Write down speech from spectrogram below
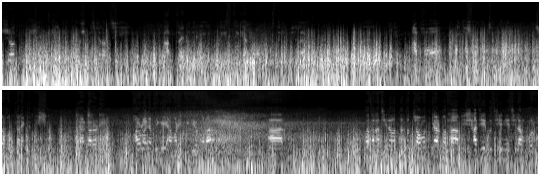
দর্শক, সকলকে শুভেচ্ছা জানাচ্ছি আত্রাই নদীর ব্রিজ থেকে আমি মোহাম্মদ মুস্তাকিম আবহাওয়া চমৎকার একটা দৃশ্য। যার কারণে ভালো লাগা থেকে আমার এই ভিডিও করা। আর কথাটা ছিল অত্যন্ত চমৎকার কথা, আমি সাজিয়ে গুছিয়ে নিয়েছিলাম বলব।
